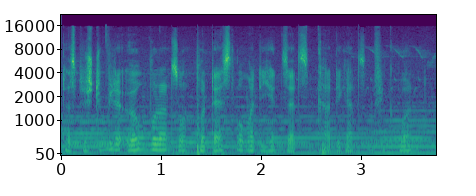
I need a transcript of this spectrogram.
Das ist bestimmt wieder irgendwo dann so ein Podest, wo man die hinsetzen kann, die ganzen Figuren.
